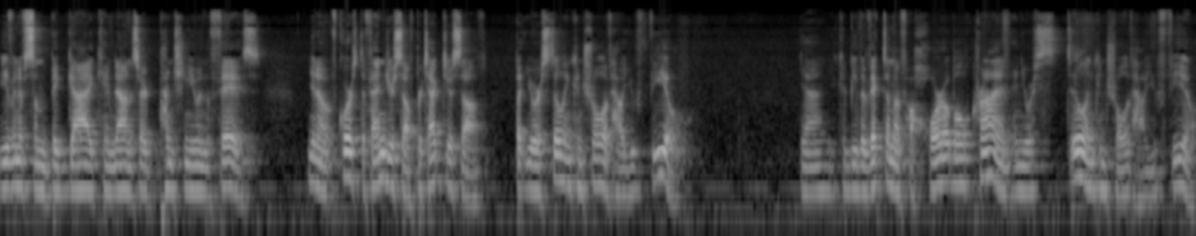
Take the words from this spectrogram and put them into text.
Even if some big guy came down and started punching you in the face, you know, of course, defend yourself, protect yourself, but you are still in control of how you feel. Yeah, you could be the victim of a horrible crime and you are still in control of how you feel.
